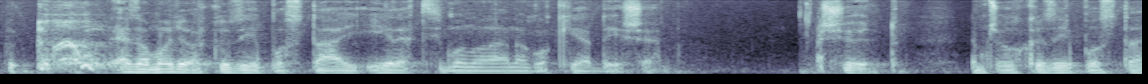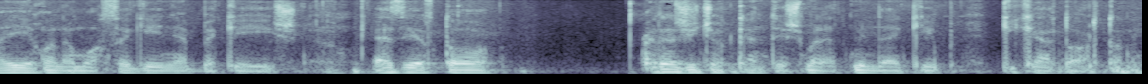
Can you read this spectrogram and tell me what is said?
Ez a magyar középosztály életszínvonalának a kérdése. Sőt, nem csak a középosztályé, hanem a szegényebbeké is. Ezért a rezsicsökkentés mellett mindenképp ki kell tartani.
